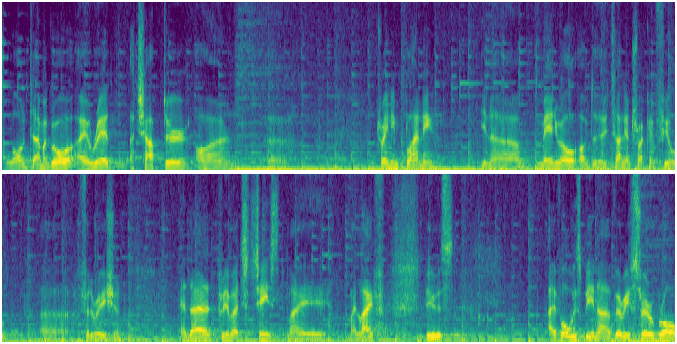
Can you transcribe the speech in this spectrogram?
A long time ago, I read a chapter on uh, training planning in a manual of the Italian track and field Federation, and that pretty much changed my my life because I've always been a very cerebral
